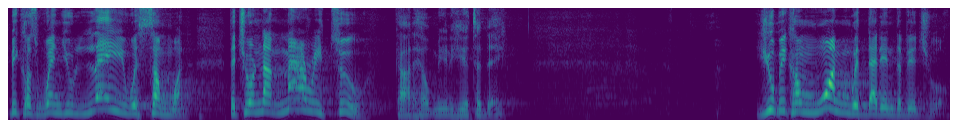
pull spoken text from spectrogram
Because when you lay with someone that you're not married to, God help me in here today, you become one with that individual.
